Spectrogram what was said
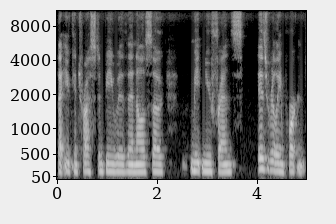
that you can trust and be with, and also meet new friends is really important.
